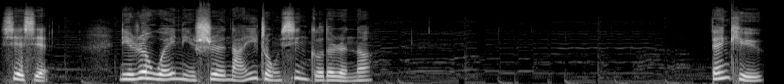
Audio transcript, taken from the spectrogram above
谢谢。你认为你是哪一种性格的人呢？Thank you.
